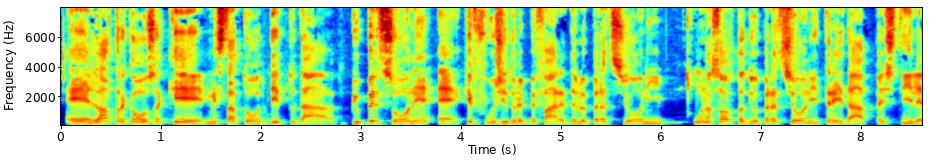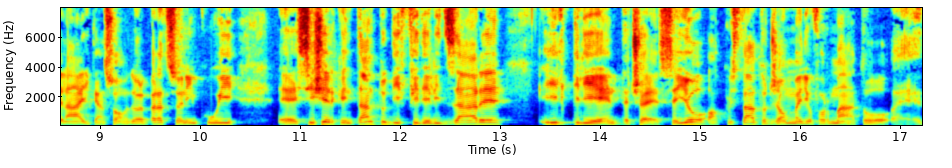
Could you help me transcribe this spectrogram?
Eh, l'altra cosa che mi è stato detto da più persone è che Fuji dovrebbe fare delle operazioni, una sorta di operazioni trade up stile Leica, insomma, delle operazioni in cui eh, si cerca intanto di fidelizzare il cliente, cioè se io ho acquistato già un medio formato, eh,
